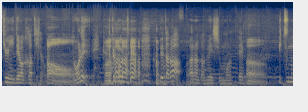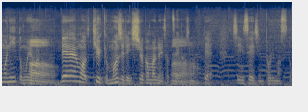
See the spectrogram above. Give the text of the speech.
急に電話かかってきたの。あ誰？って思って。出たらあなんか名刺もらってみたいな。うん。いつの間に？と思いながら。うんでまあ急遽マジで1週間前ぐらいに撮影が決まって新成人撮りますと。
